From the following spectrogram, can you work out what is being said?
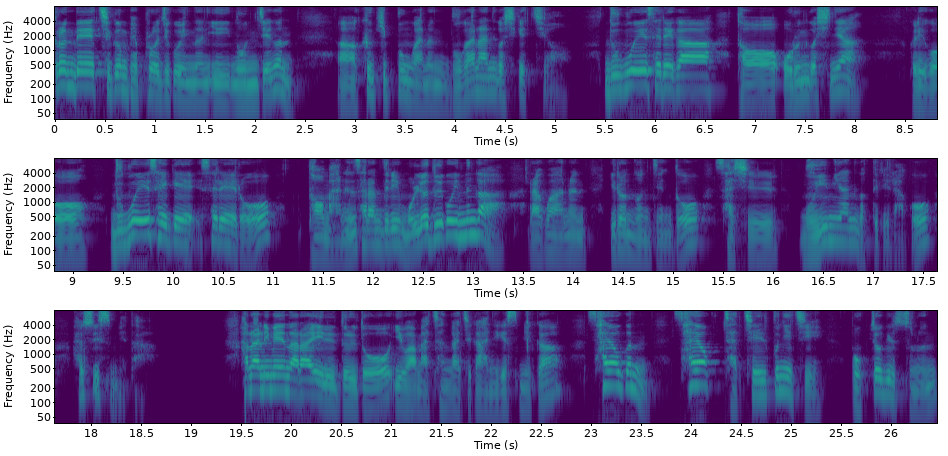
그런데 지금 베풀어지고 있는 이 논쟁은 어, 그 기쁨과는 무관한 것이겠지요. 누구의 세례가 더 옳은 것이냐? 그리고 누구의 세계, 세례로 더 많은 사람들이 몰려들고 있는가? 라고 하는 이런 논쟁도 사실 무의미한 것들이라고 할 수 있습니다. 하나님의 나라의 일들도 이와 마찬가지가 아니겠습니까? 사역은 사역 자체일 뿐이지 목적일 수는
